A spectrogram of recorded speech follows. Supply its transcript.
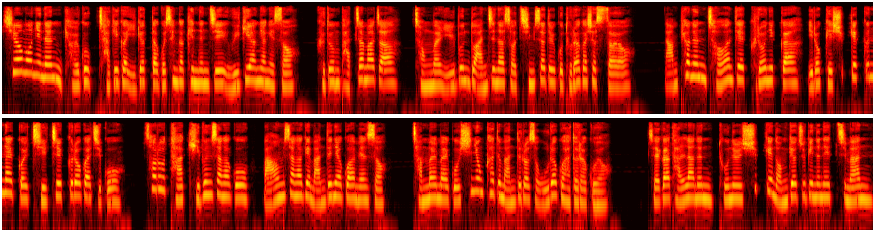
시어머니는 결국 자기가 이겼다고 생각했는지 의기양양해서 그 돈 받자마자 정말 1분도 안 지나서 짐 싸들고 돌아가셨어요. 남편은 저한테 그러니까 이렇게 쉽게 끝날 걸 질질 끌어가지고 서로 다 기분 상하고 마음 상하게 만드냐고 하면서 잔말 말고 신용카드 만들어서 오라고 하더라고요. 제가 달라는 돈을 쉽게 넘겨주기는 했지만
